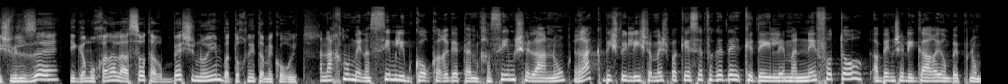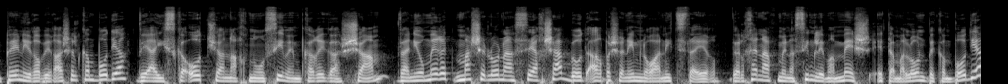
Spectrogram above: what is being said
בשביל זה, היא גם מוכנה לעשות הרבה שינויים בתוכנית המקורית. אנחנו מנסים למכור כרגע את הנכסים שלנו, רק בשביל להשתמש בכסף הזה, כדי למנף אותו. הבן שלי גר היום בפנומפן, עיר הבירה של קמבודיה, והעסקאות שאנחנו עושים הם כרגע שם, ואני אומרת, מה שלא נעשה עכשיו, בעוד ארבע שנים נורא נצטער. ולכן אנחנו מנסים לממש את המלון בקמבודיה,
